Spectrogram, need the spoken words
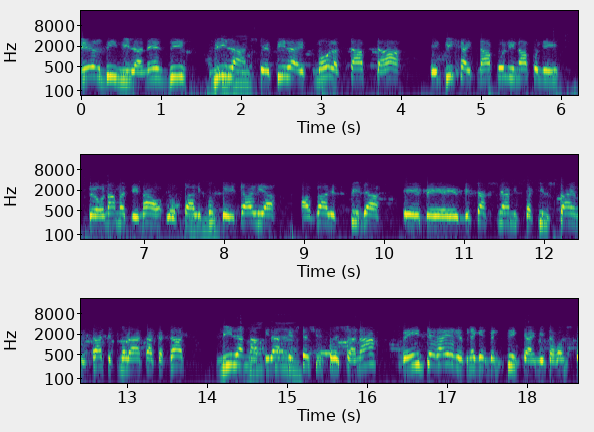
דרבי מילנזי, מילאן שהפילה אתמול, עשתה הפתעה, הדיחה את נפולי, נפולי בעונה מדהימה, עושה אליפות באיטליה, אבל הספידה אה, בסך שני המשחקים 2-1, אתמול היה 1-1, מילאן מעפילה אחרי 16 שנה, ואינטר הערב נגד בנפיקה עם יתרון 2-0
